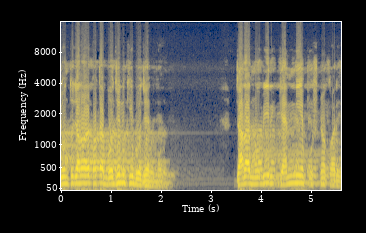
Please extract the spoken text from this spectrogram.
জন্তু জানোয়ারের কথা বোঝেন কি বোঝেন? যারা নবীর জ্ঞান নিয়ে প্রশ্ন করে,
